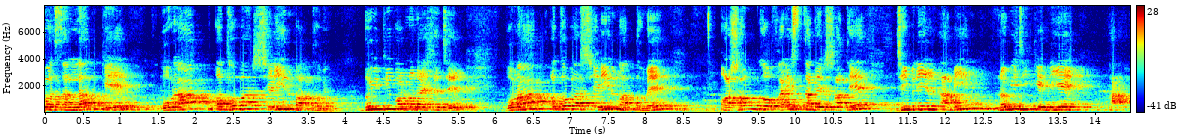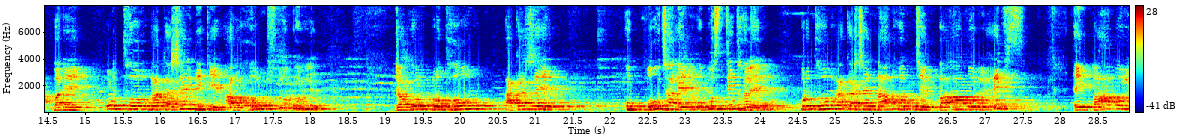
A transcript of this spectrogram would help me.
ওয়াসাল্লামকে অথবা সিঁড়ির মাধ্যমে, দুইটি বর্ণনা এসেছে। বোরাক অথবা সিঁড়ির মাধ্যমে অসংখ্য ফারিস্তাদের সাথে জিবরিল আমিন নবীজিকে নিয়ে মানে অর্থ আকাশের দিকে আরোহণ শুরু করলেন যখন প্রথম আকাশে পৌঁছালেন, উপস্থিত হলেন, প্রথম আকাশের নাম হচ্ছে বাবুল হিফস এই বাবুল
